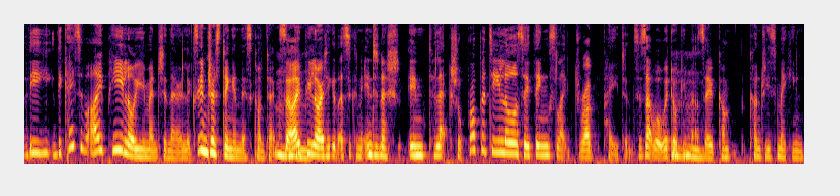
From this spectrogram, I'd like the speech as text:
The the case of IP law you mentioned there looks interesting in this context. Mm-hmm. So IP law, I think that's a kind of interna- intellectual property law. So things like drug patents. Is that what we're talking mm-hmm. about? So com- countries making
